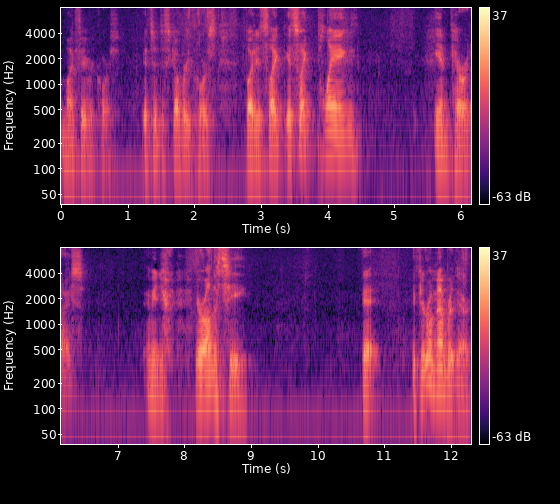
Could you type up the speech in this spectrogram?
my favorite course. It's a discovery course, but it's like it's like playing in paradise. I mean, you're you're on the tee. It, if you're a member there,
